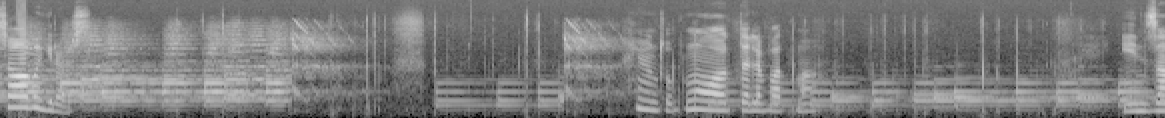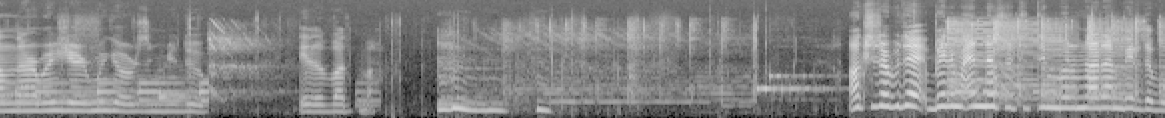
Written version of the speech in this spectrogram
Sevaba girersin. YouTube ne olur telif atma. İnsanlar başarımı görsün YouTube. Telif atma. Arkadaşlar bir de benim en nefret ettiğim bölümlerden biri de bu.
